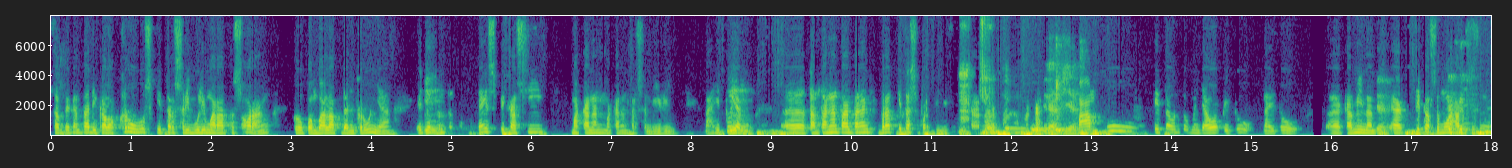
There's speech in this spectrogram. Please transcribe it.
sampaikan tadi kalau kru sekitar 1.500 orang, kru pembalap dan krunya itu hmm. tentu mempunyai spesifikasi makanan-makanan tersendiri. Nah itu yang eh, tantangan-tantangan berat kita seperti ini. Ya, ya. Mampu kita untuk menjawab itu, nah itu uh, kami nanti ya. uh, kita semua harus uh,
